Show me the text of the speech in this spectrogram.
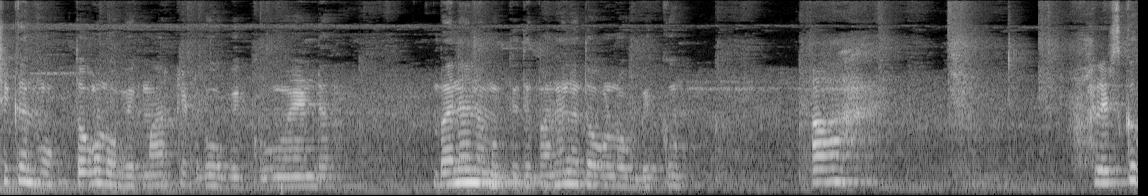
ಚಿಕನ್ ಹೋಗಿ ತೊಗೊಂಡು ಹೋಗ್ಬೇಕು ಮಾರ್ಕೆಟ್ಗೆ ಹೋಗ್ಬೇಕು ಆ್ಯಂಡ್ ಬನಾನ ಮುಗ್ದಿದೆ. ಬನಾನ ತೊಗೊಂಡು ಹೋಗ್ಬೇಕು. Let's go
